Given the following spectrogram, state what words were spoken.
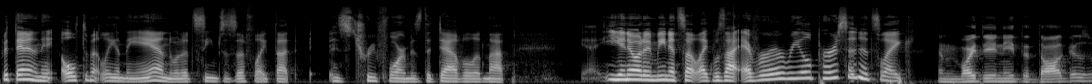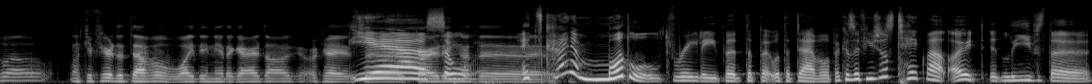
But then in the, ultimately in the end when it seems as if like that his true form is the devil and that you know what i mean? It's not like was that ever a real person? It's like And why do you need the dog as well? Like, if you're the devil, why do you need a guard dog? Okay, uh, yeah so the, it's kind of muddled really the the bit with the devil because if you just take that out it leaves the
